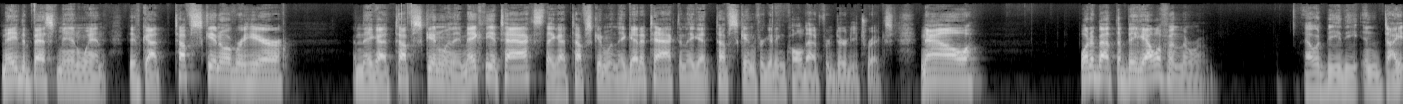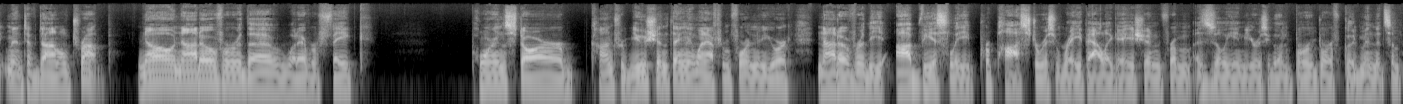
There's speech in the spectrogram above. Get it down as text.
May the best man win. They've got tough skin over here. And they got tough skin when they make the attacks. They got tough skin when they get attacked. And they get tough skin for getting called out for dirty tricks. Now, what about the big elephant in the room? That would be the indictment of Donald Trump. No, not over the whatever fake porn star contribution thing they went after him for in New York, not over the obviously preposterous rape allegation from a zillion years ago in Bergdorf Goodman that some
